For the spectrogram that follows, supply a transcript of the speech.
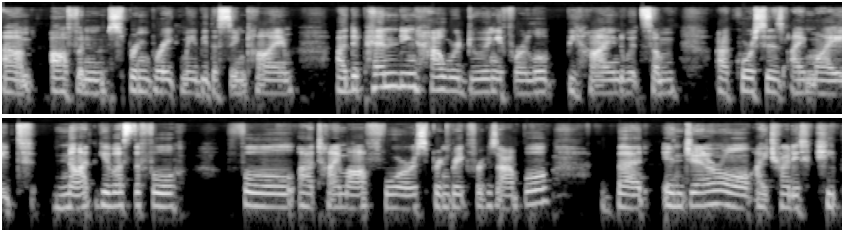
um, often spring break, maybe the same time. Uh, depending how we're doing, if we're a little behind with some uh, courses, I might not give us the full full uh, time off for spring break, for example. But in general, I try to keep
